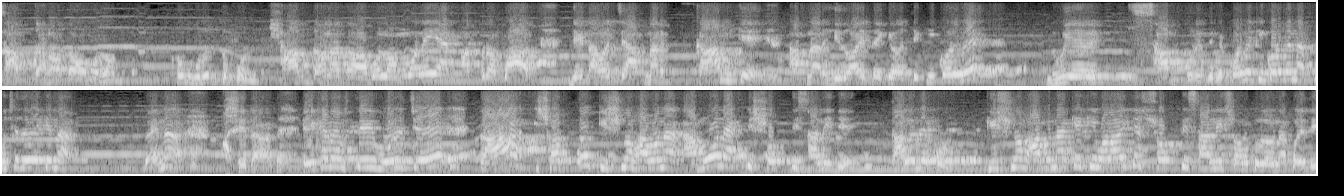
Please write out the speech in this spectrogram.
সাবধানতা অবলম্বন। খুব গুরুত্বপূর্ণ। সাবধানতা অবলম্বনেই একমাত্র পথ, যেটা হচ্ছে আপনার কামকে, আপনার হৃদয় থেকে হচ্ছে কি করবে? ধুয়ে সাফ করে দেবে। করবে কি করবে না? পুছে দেবে কিনা? তাই না? সেটা। এখানে তিনি বলছে, তা সত্য কৃষ্ণ ভাবনা এমন একটি শক্তিশালী যে তাহলে দেখুন, কৃষ্ণ ভাবনাকে কি বলা হয়েছে? শক্তিশালীর সঙ্গে তুলনা করেছি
